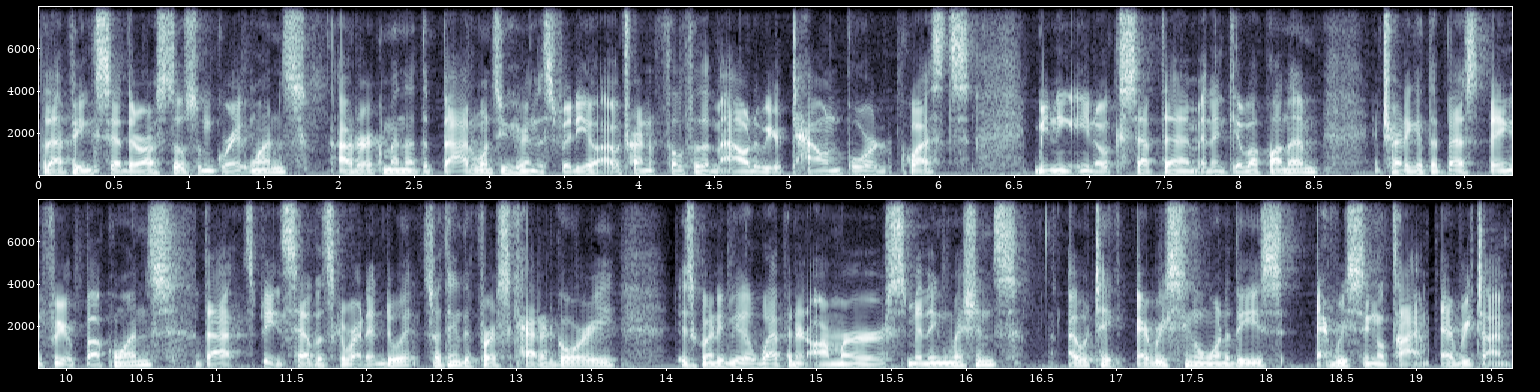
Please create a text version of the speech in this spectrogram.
but that being said, there are still some great ones. I would recommend that the bad ones you hear in this video, I would try to filter them out of your town board quests, meaning, you know, accept them and then give up on them and try to get the best bang for your buck ones. That being said, let's get right into it. So I think the first category is going to be the weapon and armor smithing missions. I would take every single one of these every single time, every time.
